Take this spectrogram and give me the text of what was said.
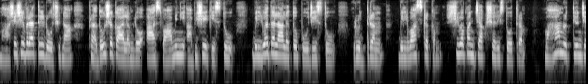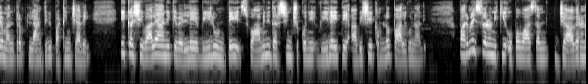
మాస శివరాత్రి రోజున ప్రదోష కాలంలో ఆ స్వామిని అభిషేకిస్తూ బిల్వదళాలతో పూజిస్తూ రుద్రం బిల్వాష్టకం శివ పంచాక్షరి స్తోత్రం మహామృత్యుంజయ మంత్రం లాంటివి పఠించాలి. ఇక శివాలయానికి వెళ్ళే వీలు ఉంటే స్వామిని దర్శించుకొని వీలైతే అభిషేకంలో పాల్గొనాలి. పరమేశ్వరునికి ఉపవాసం జాగరణ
